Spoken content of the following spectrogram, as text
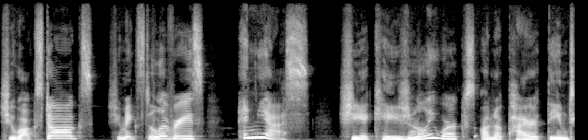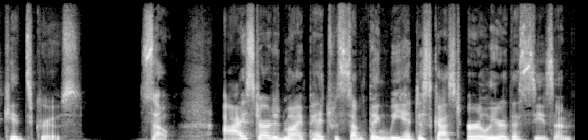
She walks dogs, she makes deliveries, and yes, she occasionally works on a pirate themed kids' cruise. So, I started my pitch with something we had discussed earlier this season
